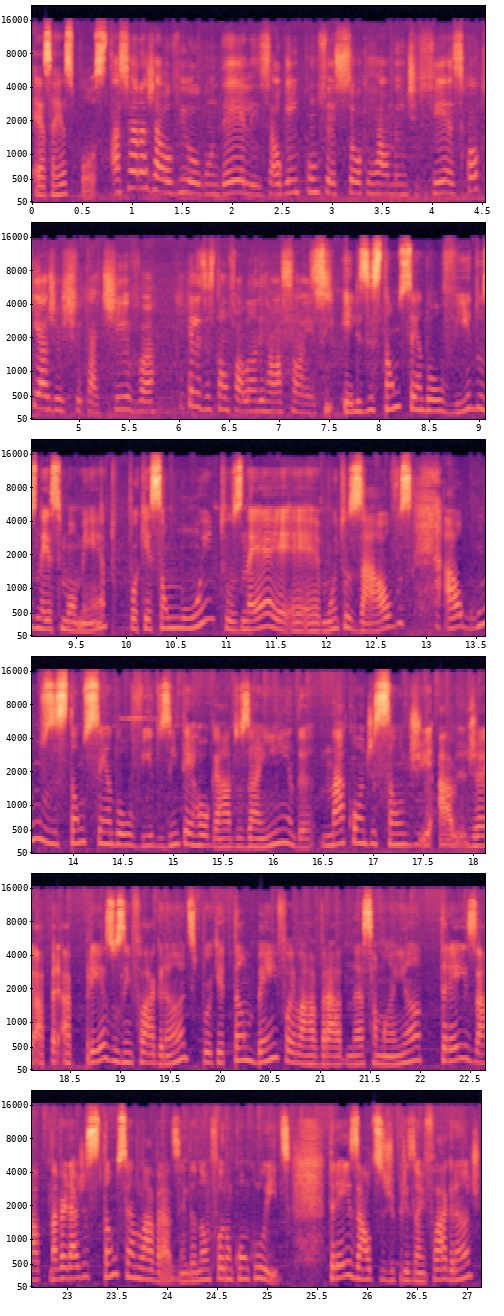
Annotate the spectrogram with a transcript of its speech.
essa resposta. A senhora já ouviu algum deles? Alguém confessou que realmente fez? Qual que é a justificativa? O que, que eles estão falando em relação a isso? Sim, eles estão sendo ouvidos nesse momento, porque são muitos, né, é, é muitos alvos. Alguns estão sendo ouvidos, interrogados ainda, na condição de, de, de presos em flagrantes, porque também foi lavrado nessa manhã três autos, na verdade estão sendo lavrados, ainda não foram concluídos, três autos de prisão em flagrante,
